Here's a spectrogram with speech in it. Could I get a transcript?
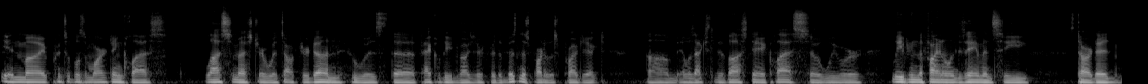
in my principles of marketing class last semester with Dr. Dunn, who was the faculty advisor for the business part of this project, um, it was actually the last day of class, so we were leaving the final exam, and she started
